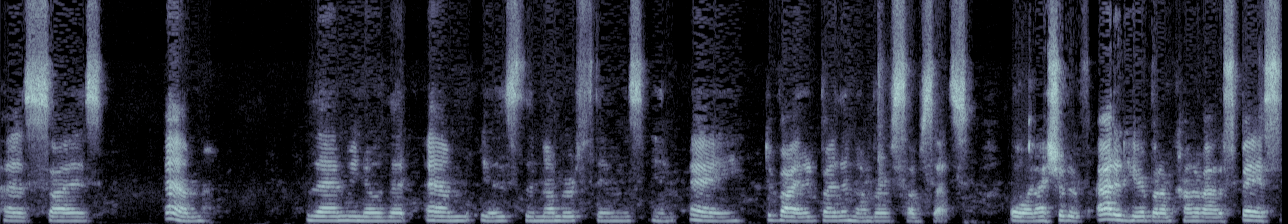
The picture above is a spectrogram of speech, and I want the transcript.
has size M, then we know that M is the number of things in A divided by the number of subsets. Oh, and I should have added here, but I'm kind of out of space,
